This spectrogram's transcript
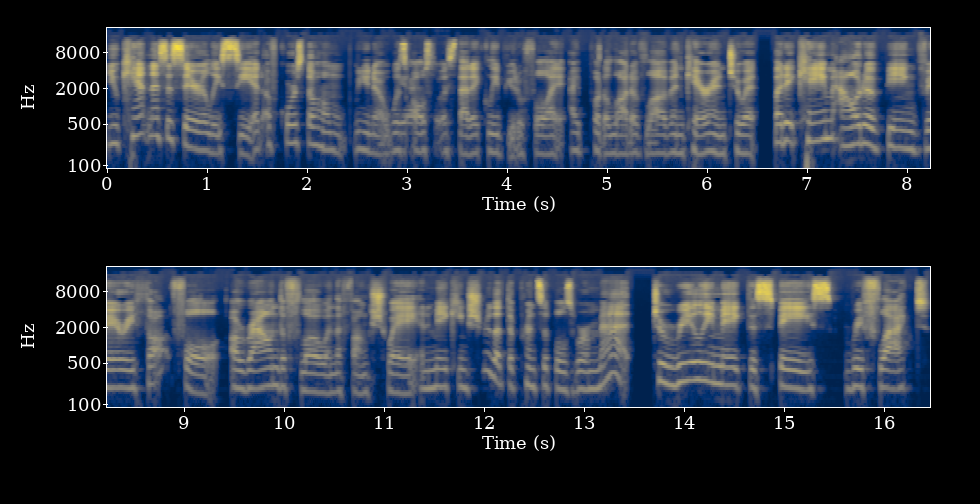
you can't necessarily see it. Of course, the home, you know, was yeah. also aesthetically beautiful. I, I put a lot of love and care into it, but it came out of being very thoughtful around the flow and the feng shui and making sure that the principles were met to really make the space reflect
